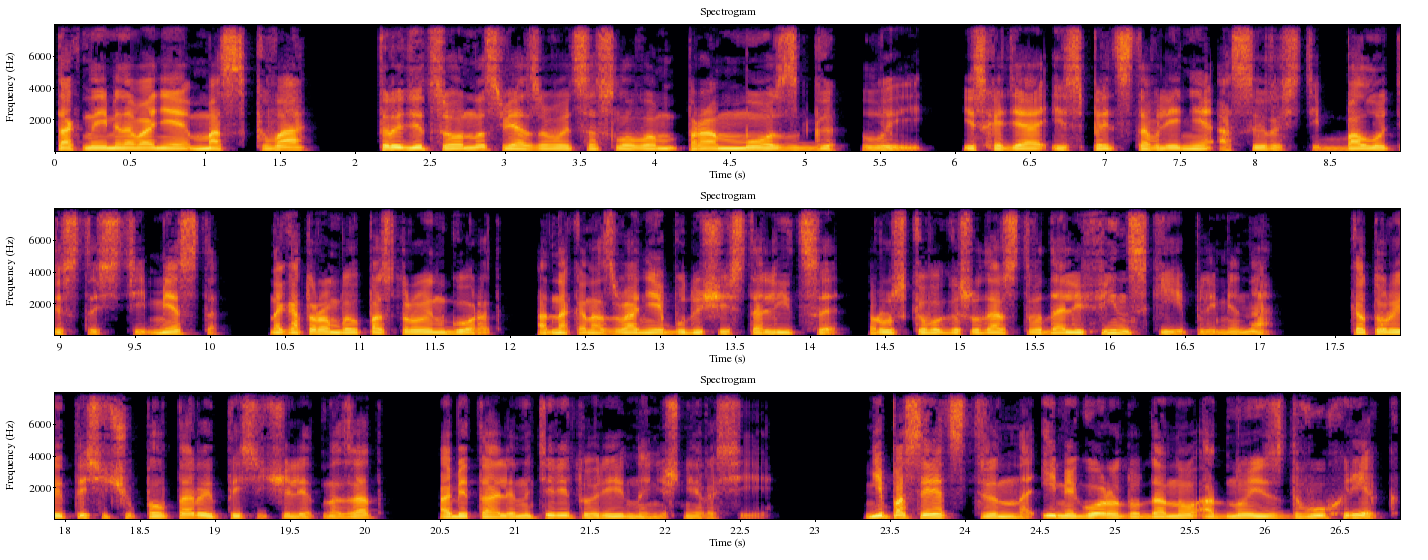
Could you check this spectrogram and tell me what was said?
Так наименование «Москва» традиционно связывают со словом «промозглый», исходя из представления о сырости, болотистости места, на котором был построен город, однако название будущей столицы русского государства дали финские племена, которые тысячу-полторы тысячи лет назад обитали на территории нынешней России. Непосредственно имя городу дано одной из двух рек,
